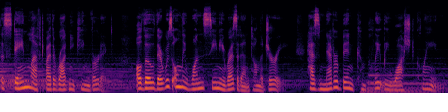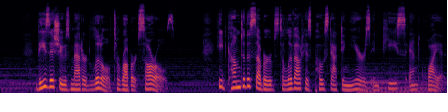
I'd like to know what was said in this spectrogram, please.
the stain left by the Rodney King verdict, although there was only one Simi resident on the jury, has never been completely washed clean. These issues mattered little to Robert Sorrells, He'd come to the suburbs to live out his post acting years in peace and quiet,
